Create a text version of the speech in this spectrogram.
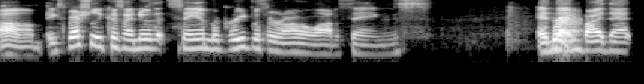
Um, especially because I know that Sam agreed with her on a lot of things. And then by that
